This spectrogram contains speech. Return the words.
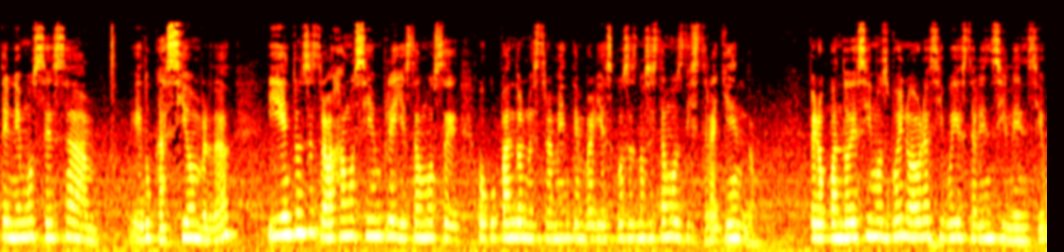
tenemos esa educación, ¿verdad? Y entonces trabajamos siempre y estamos eh, ocupando nuestra mente en varias cosas, nos estamos distrayendo. Pero cuando decimos, bueno, ahora sí voy a estar en silencio,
